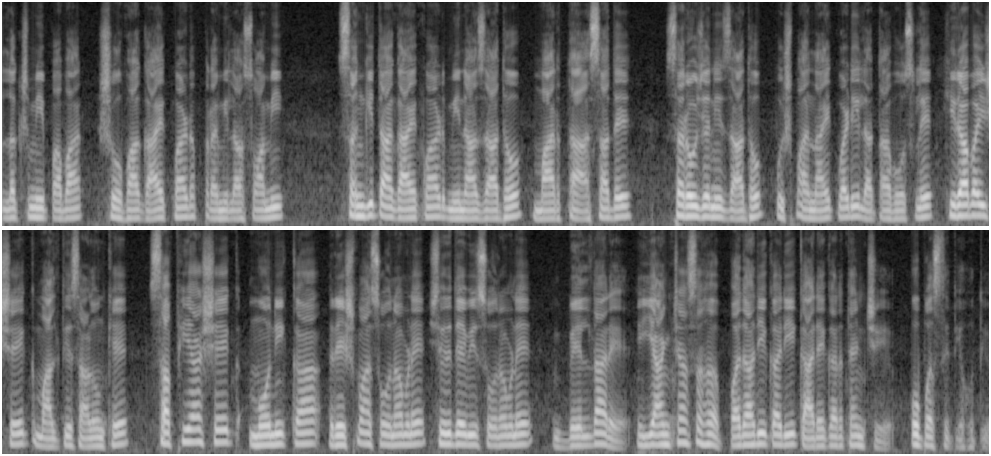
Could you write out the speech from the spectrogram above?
लक्ष्मी पवार शोभा गायकवाड प्रमिला स्वामी संगीता गायकवाड मीना जाधव मार्ता आसादे सरोजनी जाधव पुष्पा नायकवाडी लता भोसले हिराबाई शेख मालती साळुंखे सफिया शेख मोनिका रेश्मा सोनवणे श्रीदेवी सोनवणे बेलदारे यांच्यासह पदाधिकारी कार्यकर्त्यांची उपस्थिती होती.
